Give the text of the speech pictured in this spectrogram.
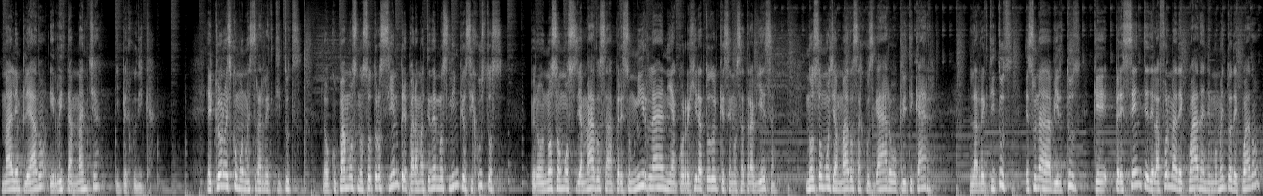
mal empleado irrita, mancha y perjudica. El cloro es como nuestra rectitud. La ocupamos nosotros siempre para mantenernos limpios y justos, pero no somos llamados a presumirla ni a corregir a todo el que se nos atraviesa. No somos llamados a juzgar o criticar. La rectitud es una virtud que presente de la forma adecuada en el momento adecuado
